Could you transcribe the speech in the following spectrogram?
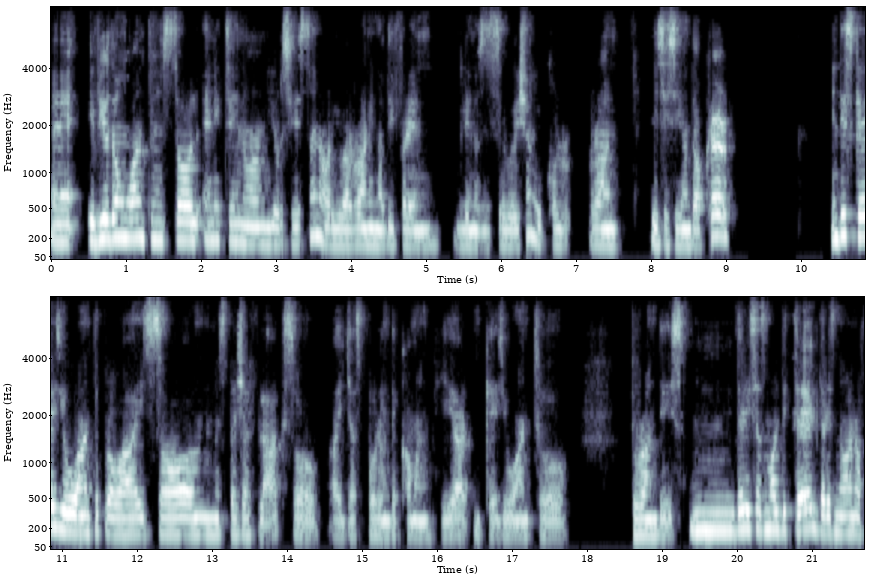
Uh, if you don't want to install anything on your system or you are running a different Linux distribution, you could run BCC on Docker. In this case, you want to provide some special flags. So I just put in the command here in case you want to, to run this. Mm, there is a small detail. There is, no of,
